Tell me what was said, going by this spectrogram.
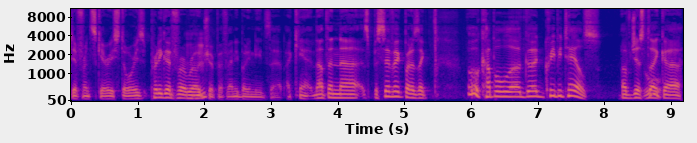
different scary stories. Pretty good for a road Mm-hmm. trip if anybody needs that. I can't nothing uh, specific, but I was like, oh, a couple uh, good creepy tales of just like uh,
